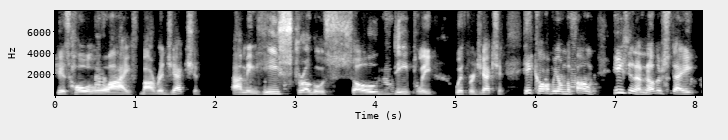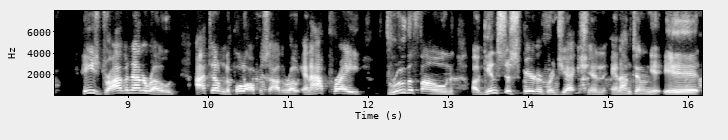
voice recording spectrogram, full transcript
his whole life by rejection. I mean, he struggles so deeply with rejection. He called me on the phone. He's in another state. He's driving down the road. I tell him to pull off the side of the road, and I pray through the phone against the spirit of rejection. And I'm telling you, it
